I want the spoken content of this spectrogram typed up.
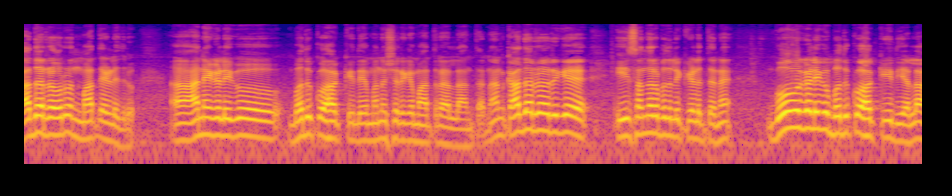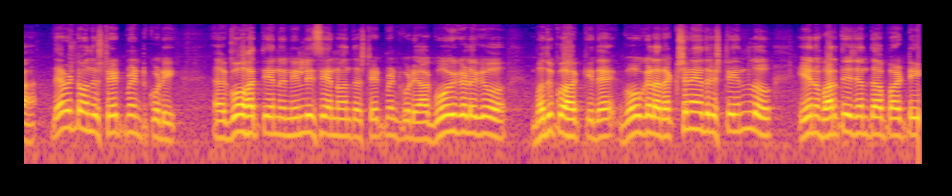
ಖಾದರ್ ಅವರು ಒಂದು ಮಾತು ಹೇಳಿದರು. ಆನೆಗಳಿಗೂ ಬದುಕು ಹಕ್ಕಿದೆ, ಮನುಷ್ಯರಿಗೆ ಮಾತ್ರ ಅಲ್ಲ ಅಂತ. ನಾನು ಕಾದರವರಿಗೆ ಈ ಸಂದರ್ಭದಲ್ಲಿ ಕೇಳ್ತೇನೆ ಗೋವುಗಳಿಗೂ ಬದುಕು ಹಕ್ಕಿ ಇದೆಯಲ್ಲ? ದಯವಿಟ್ಟು ಒಂದು ಸ್ಟೇಟ್ಮೆಂಟ್ ಕೊಡಿ. ಆ, ಗೋ ಹತ್ಯೆಯನ್ನು ನಿಲ್ಲಿಸಿ ಅನ್ನುವಂಥ ಸ್ಟೇಟ್ಮೆಂಟ್ ಕೊಡಿ. ಆ ಗೋವಿಗಳಿಗೂ ಬದುಕು ಹಕ್ಕಿದೆ. ಗೋವುಗಳ ರಕ್ಷಣೆಯ ದೃಷ್ಟಿಯಿಂದಲೂ ಏನು ಭಾರತೀಯ ಜನತಾ ಪಾರ್ಟಿ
